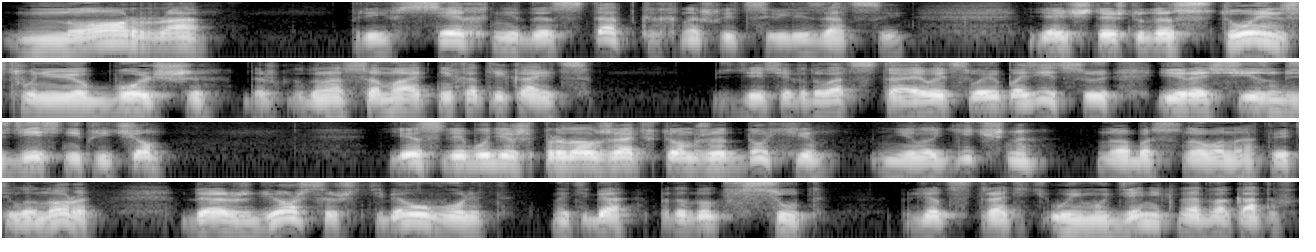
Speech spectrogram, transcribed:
Нора! При всех недостатках нашей цивилизации я считаю, что достоинств у нее больше, даже когда она сама от них отрекается. Здесь я готов отстаивать свою позицию, и расизм здесь ни при чем. Если будешь продолжать в том же духе, нелогично, но обоснованно ответила Нора, дождешься, что тебя уволят, на тебя подадут в суд, придется тратить уйму денег на адвокатов.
